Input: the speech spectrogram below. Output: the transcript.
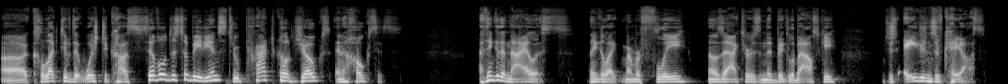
a collective that wished to cause civil disobedience through practical jokes and hoaxes. I think of the nihilists. I think of like, remember Flea, those actors in The Big Lebowski? Just agents of chaos.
